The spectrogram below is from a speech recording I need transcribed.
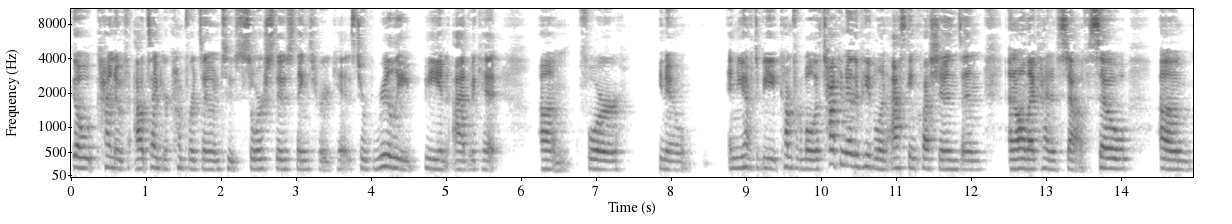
go kind of outside your comfort zone to source those things for your kids to really be an advocate um, for you know and you have to be comfortable with talking to other people and asking questions and and all that kind of stuff. So um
